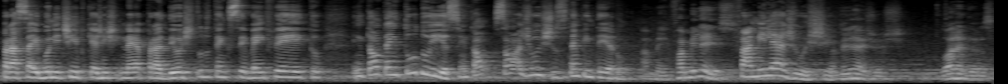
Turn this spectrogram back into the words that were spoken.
Para sair bonitinho, porque a gente, né, para Deus tudo tem que ser bem feito. Então tem tudo isso. Então são ajustes o tempo inteiro. Amém. Família é isso. Família é ajuste. Família é ajuste. Glória a Deus.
